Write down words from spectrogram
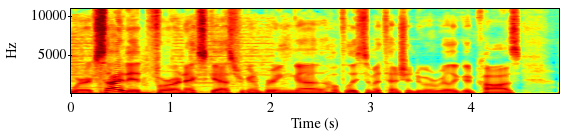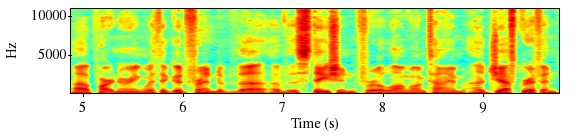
we're excited for our next guest. We're going to bring uh, hopefully some attention to a really good cause, uh, partnering with a good friend of the of the station for a long, long time, uh, Jeff Griffin,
